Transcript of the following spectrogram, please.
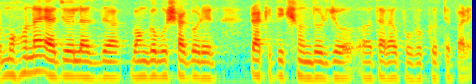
মোহনা অ্যাজ ওয়েল অ্যাজ দ্য বঙ্গোপসাগরের প্রাকৃতিক সৌন্দর্য তারা উপভোগ করতে পারে।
